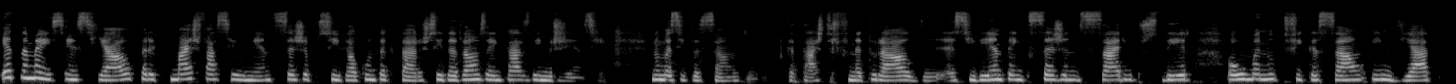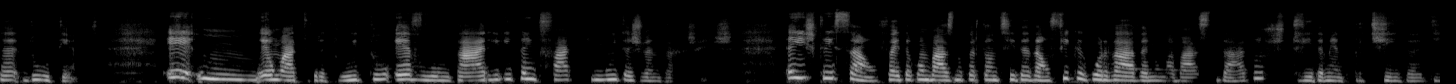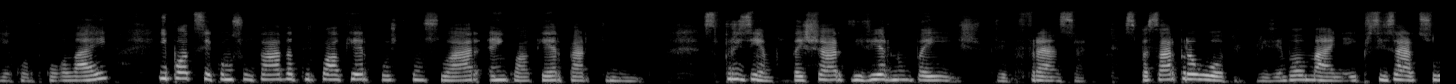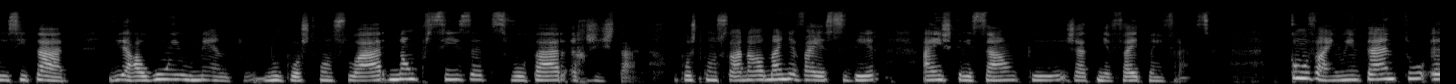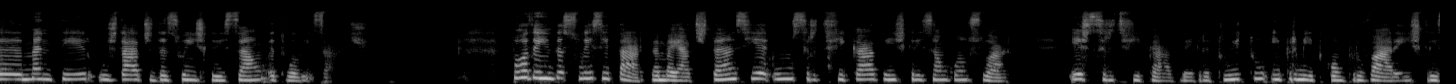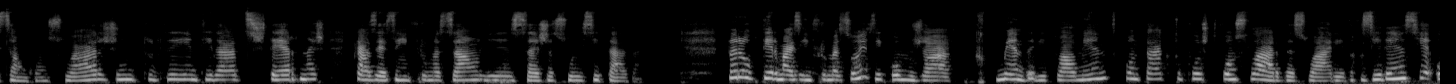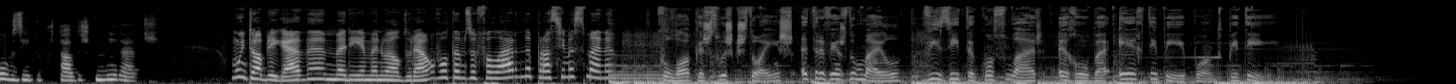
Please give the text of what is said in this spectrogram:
É também essencial para que mais facilmente seja possível contactar os cidadãos em caso de emergência, numa situação de catástrofe natural, de acidente, em que seja necessário proceder a uma notificação imediata do utente. É um, é um ato gratuito, é voluntário e tem de facto muitas vantagens. A inscrição, feita com base no cartão de cidadão, fica guardada numa base de dados, devidamente protegida de acordo com a lei, e pode ser consultada por qualquer posto consular em qualquer parte do mundo. Se, por exemplo, deixar de viver num país, por exemplo, França, se passar para outro, por exemplo, Alemanha, e precisar de solicitar de algum elemento no posto consular, não precisa de se voltar a registar. O posto consular na Alemanha vai aceder à inscrição que já tinha feito em França. Convém, no entanto, eh, manter os dados da sua inscrição atualizados. Pode ainda solicitar também à distância um certificado de inscrição consular. Este certificado é gratuito e permite comprovar a inscrição consular junto de entidades externas, caso essa informação lhe seja solicitada. Para obter mais informações, e como já recomendo habitualmente, contacte o posto consular da sua área de residência ou visite o portal das comunidades. Muito obrigada, Maria Manuel Durão. Voltamos a falar na próxima semana. Coloque as suas questões através do mail visitaconsular.rtp.pt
